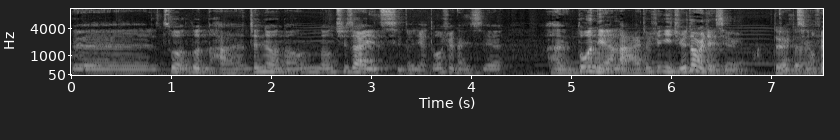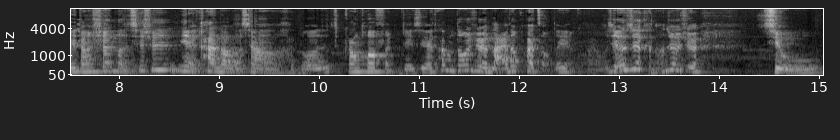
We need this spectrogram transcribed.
呃，做论坛真正能能聚在一起的，也都是那些很多年来就是一直都是这些人嘛，感情非常深的。其实你也看到了，像很多刚脱粉这些，他们都是来得快，走得也快。我觉得这可能就是九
